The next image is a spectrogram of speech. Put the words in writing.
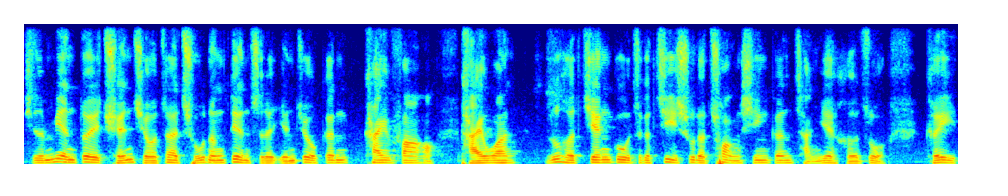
其实面对全球在储能电池的研究跟开发哈，台湾。如何兼顾这个技术的创新跟产业合作，可以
